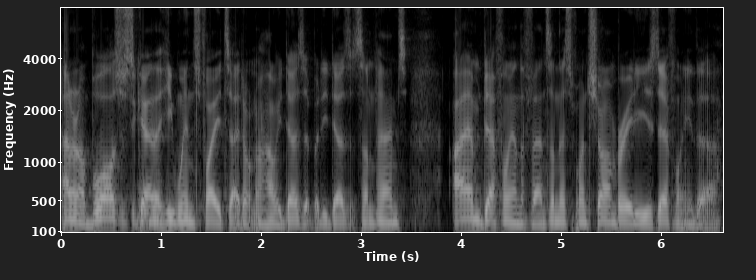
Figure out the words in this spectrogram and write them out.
I don't know. Belal's just a guy that he wins fights. I don't know how he does it, but he does it sometimes. I am definitely on the fence on this one. Sean Brady is definitely the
